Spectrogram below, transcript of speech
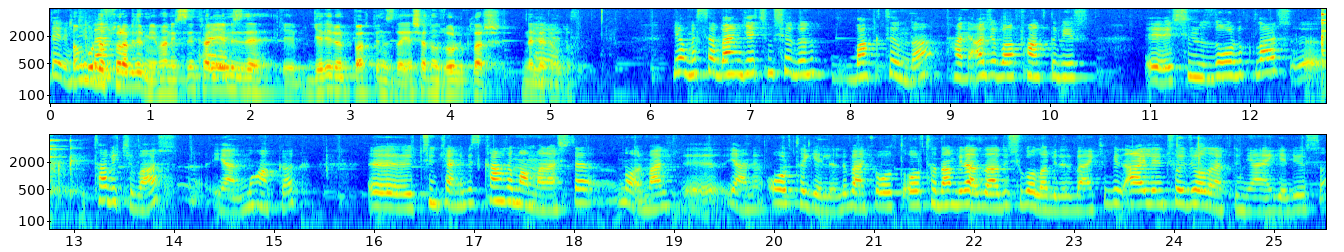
derim Tam ki burada ben sorabilir miyim? Hani sizin kariyerinizde e, geriye dönüp baktığınızda yaşadığınız zorluklar neler Evet. oldu? Ya mesela ben geçmişe dönüp baktığımda hani acaba farklı bir e, şimdi zorluklar e, tabii ki var yani muhakkak. E, çünkü hani biz Kahramanmaraş'ta normal e, yani orta gelirli belki ort- ortadan biraz daha düşük olabilir belki bir ailenin çocuğu olarak dünyaya geliyorsun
